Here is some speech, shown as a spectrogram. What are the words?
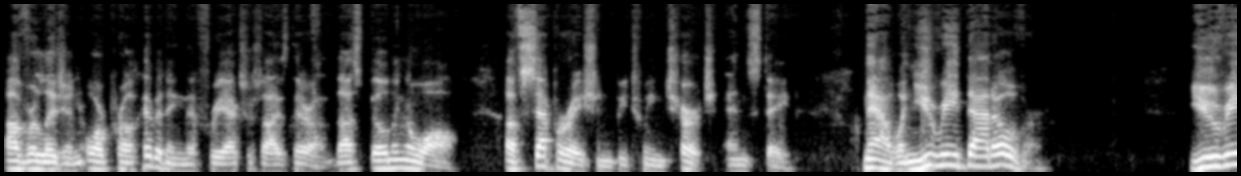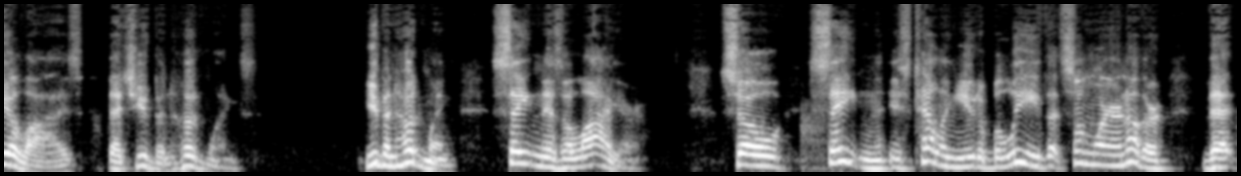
of religion or prohibiting the free exercise thereof, thus building a wall of separation between church and state. Now, when you read that over, you realize that you've been hoodwinked. You've been hoodwinked. Satan is a liar. So Satan is telling you to believe that somewhere or another that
